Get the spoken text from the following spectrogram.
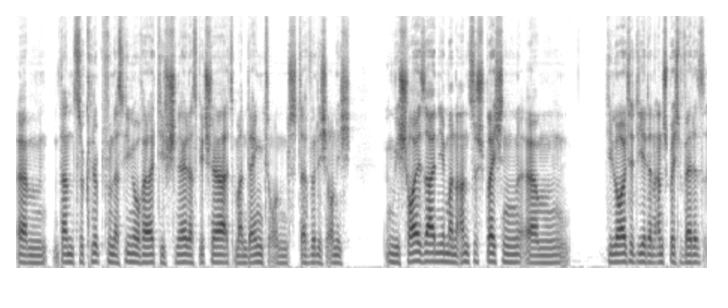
ähm, dann zu knüpfen. Das ging auch relativ schnell, das geht schneller, als man denkt. Und da würde ich auch nicht irgendwie scheu sein, jemanden anzusprechen, ähm, die Leute, die ihr dann ansprechen werdet,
